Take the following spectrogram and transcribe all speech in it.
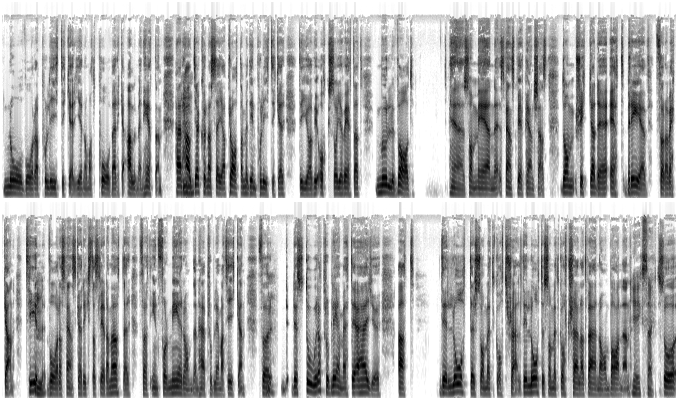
nå våra politiker genom att påverka allmänheten. Här mm. hade jag kunnat säga prata med din politiker. Det gör vi också. Jag vet att Mullvad som är en svensk VPN-tjänst, de skickade ett brev förra veckan till mm. våra svenska riksdagsledamöter för att informera om den här problematiken. För mm. det stora problemet det är ju att det låter som ett gott skäl. Det låter som ett gott skäl att värna om barnen. Ja, exakt. Så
